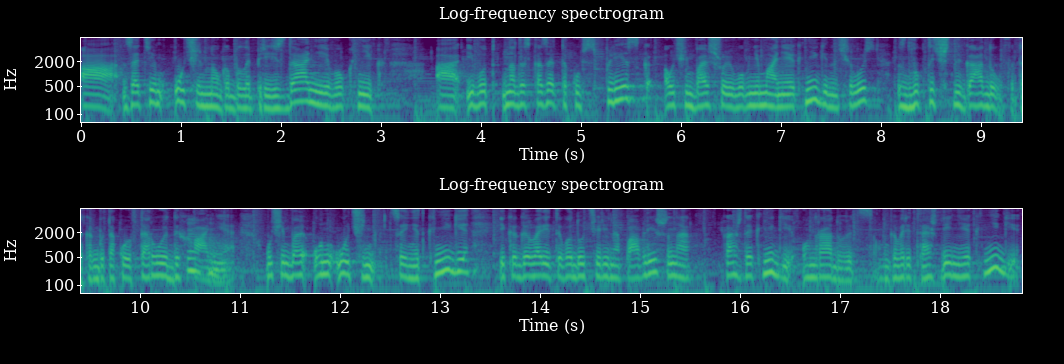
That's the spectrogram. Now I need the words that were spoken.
а затем очень много было переизданий его книг. А, и вот, надо сказать, такой всплеск, очень большое его внимание книги началось с 2000-х годов. Это как бы такое второе дыхание. Mm-hmm. Очень, он очень ценит книги, и, как говорит его дочь Ирина Павлишина, каждой книге он радуется. Он говорит, рождение книги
